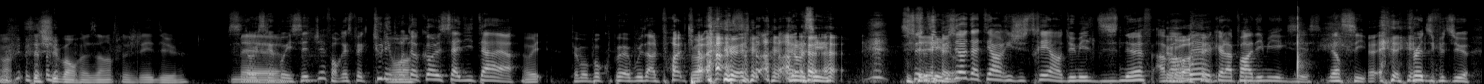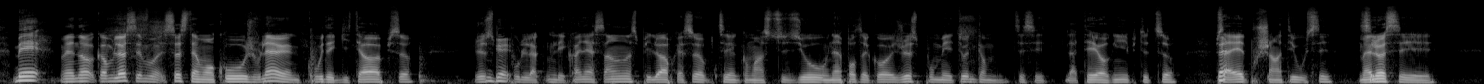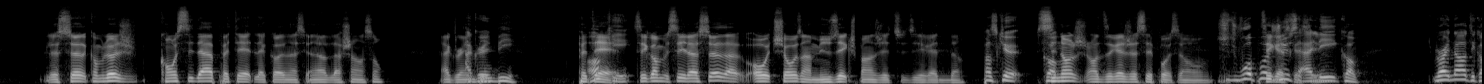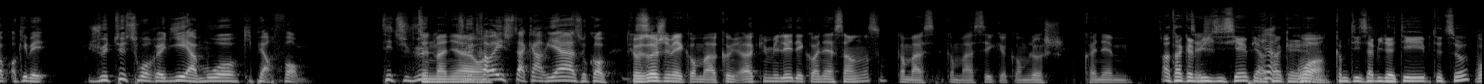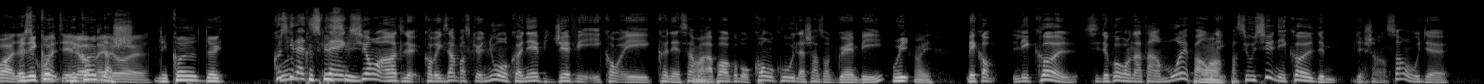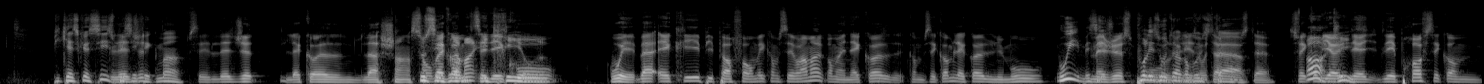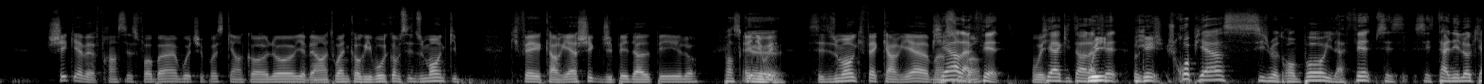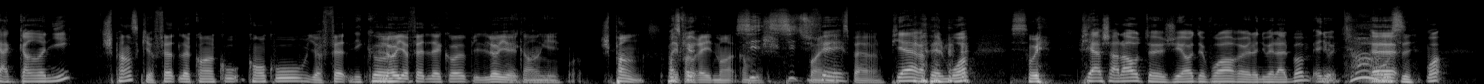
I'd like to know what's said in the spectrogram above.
Ouais, ça, je suis bon, par exemple. Je l'ai deux. là. Sinon, Mais, il serait pas ici, Jeff. On respecte tous les Ouais. protocoles sanitaires. Oui. Fais-moi pas couper un bout dans le podcast. Cet épisode a été enregistré en 2019, avant Ouais. même que la pandémie existe. Merci. Fred du futur. Mais Mais non, comme là, c'est moi- ça, c'était mon cours. Je voulais un cours de guitare, puis ça. Juste pour la- les connaissances, puis là, après ça, tu sais, comme en studio ou n'importe quoi, juste pour mes tunes, comme, tu sais, c'est de la théorie, puis tout ça. Puis Ben- ça aide pour chanter aussi. Mais là, c'est. Le seul. Comme là, je considère peut-être l'École nationale de la chanson à Granby. à Granby. Peut-être. C'est comme c'est la seule autre chose en musique, je pense, que j'étudierais dedans. Parce que comme, Sinon, on dirait, je sais pas. si on- tu te vois pas tu juste aller comme. Right now, t'es comme, OK, ben, je veux que tout soit relié à moi qui performe. Tu sais, tu veux, tu veux ouais. travailler sur ta carrière, c'est comme. Comme ça, j'ai comme accu- accumuler des connaissances, comme, ass- comme assez que comme là, je connais. en tant que musicien, puis en Yeah. tant que. Ouais. Comme tes habiletés, puis tout ça. Ouais, de Mais mais là, l'école de. Qu'est-ce qu'il y a la qu'est-ce que c'est? distinction entre, le, comme exemple, parce que nous, on connaît, puis Jeff est, est con- est connaissant par rapport comme au concours de la chanson de Granby. Oui. Oui. Mais comme l'école, c'est de quoi qu'on entend moins parler. Ouais. Parce que c'est aussi une école de, de chansons ou de. Puis qu'est-ce que c'est Legit. spécifiquement? C'est legit l'école de la chanson. Ça, c'est Ben, comme vraiment c'est des écrit, cours- là. Oui, ben écrit puis performer comme c'est vraiment comme une école, comme c'est comme l'école de l'humour, Oui, mais, mais, c'est juste pour les auteurs-compositeurs. auteurs-compositeurs. Ça fait Ah, comme il y a jeez. les, les profs, c'est comme je sais qu'il y avait Francis bout, je sais pas ce qu'il y a encore là, il y avait Antoine Corriveau, comme c'est du monde qui, qui fait carrière, je sais que JP Dalpé là. Parce que Anyway, c'est du monde qui fait carrière ben, Pierre l'a fait. Oui. Pierre Guitare Oui, l'a fait. Puis ok. je- crois Pierre, si je me trompe pas, il a fait. C'est cette année-là qu'il a gagné. Je pense qu'il a fait le concours, concours il a fait L'école. là il a fait l'école puis là il a gagné. Je pense. Parce Mais que comme si- je si tu pas un fais- expert. Pierre, appelle-moi. Oui. Pierre Charlotte, euh, j'ai hâte de voir euh, le nouvel album. Anyway. Moi Euh, aussi.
